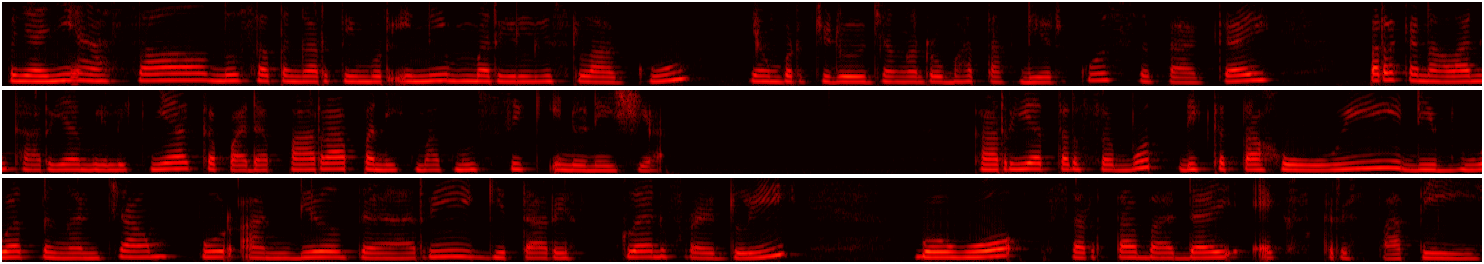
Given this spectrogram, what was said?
Penyanyi asal Nusa Tenggara Timur ini merilis lagu yang berjudul Jangan Rubah Takdirku sebagai perkenalan karya miliknya kepada para penikmat musik Indonesia. Karya tersebut diketahui dibuat dengan campur andil dari gitaris Glenn Fredly, Bowo, serta Badai X Krispati.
